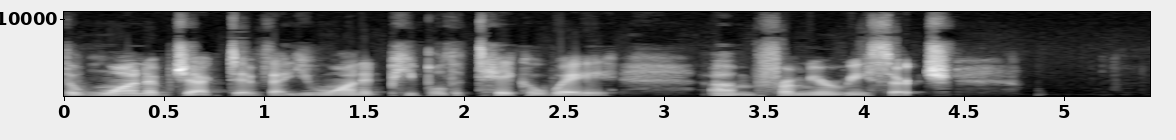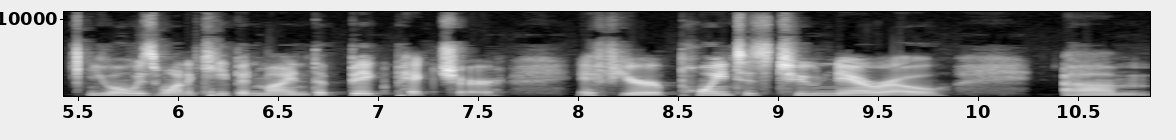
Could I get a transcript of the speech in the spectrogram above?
the one objective that you wanted people to take away um, from your research. You always want to keep in mind the big picture. If your point is too narrow, um,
